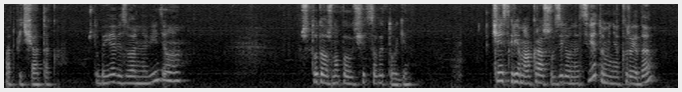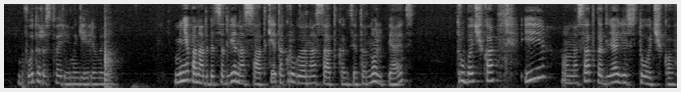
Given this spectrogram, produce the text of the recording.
Отпечаток. Чтобы я визуально видела, что должно получиться в итоге. Часть крема окрашу в зеленый цвет. У меня кредо водорастворимый гелевый. Мне понадобятся две насадки. Это круглая насадка где-то 0,5 трубочка и насадка для листочков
